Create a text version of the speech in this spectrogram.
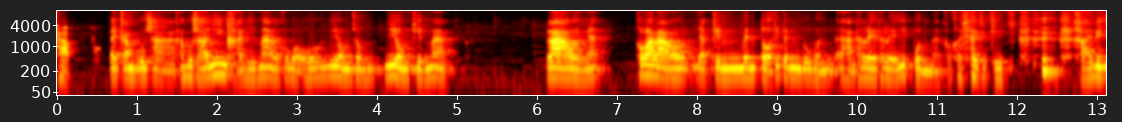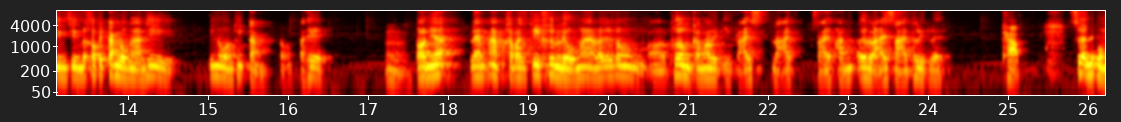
ครับ ไปกัมพูชากัมพูชายิ่งขายดีมากเลยเขาบอกโอ้โหนิยมชมนิยมกินมากลาวอย่างเงี้ยเขาว่าเราวอยากกินเบนโตะที่เป็นดูเหมือนอาหารทะเลทะเลญี่ปุ่นน่ะเขาก็อยากจะกิน ขายดีจริง ๆ แล้วก็ไปตั้งโรงงานที่ ที่โนนที่ต่างประเทศอืมตอนเนี้ยแรมอัพคาปาซิตี้ขึ้นเร็วมาก แล้วจะต้องเอ่อเพิ่มการผลิตอีกหลายหลายสายพันธุ์เออหลายสายผลิตเลย ครับซึ่งอันนี้ผม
